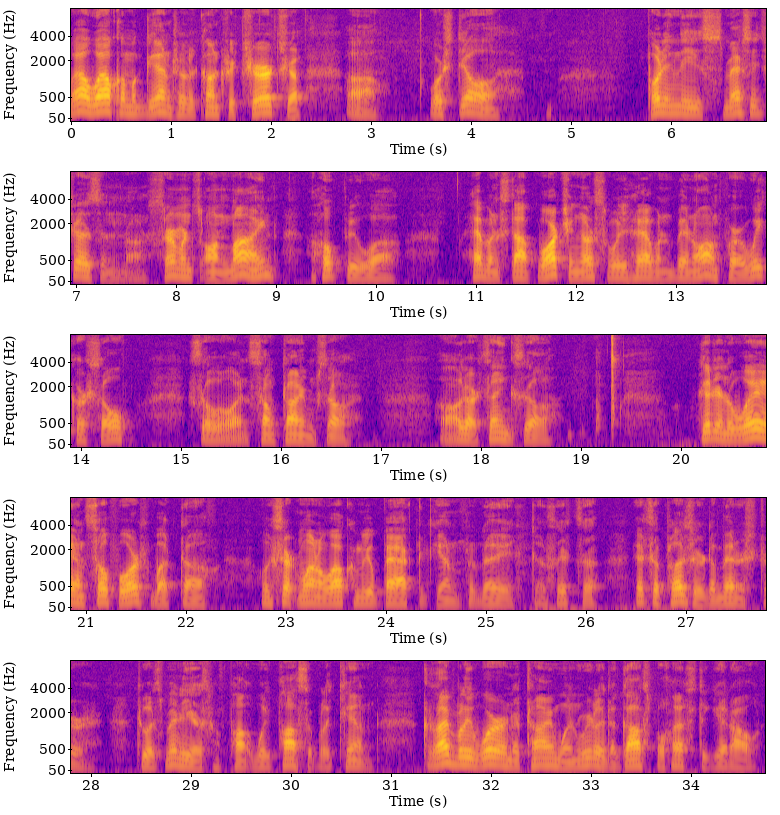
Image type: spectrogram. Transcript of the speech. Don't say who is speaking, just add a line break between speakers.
Well, welcome again to the country church. Uh, uh, we're still putting these messages and uh, sermons online. I hope you uh, haven't stopped watching us. We haven't been on for a week or so, so and sometimes uh, other things uh, get in the way and so forth. But we certainly want to welcome you back again today because it's a it's a pleasure to minister to as many as we possibly can. Because I believe we're in a time when really the gospel has to get out.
